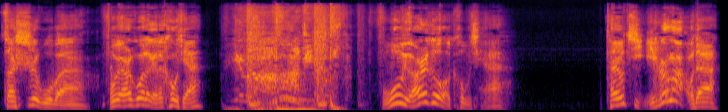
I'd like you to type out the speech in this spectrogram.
算事故呗？服务员过来给他扣钱。服务员给我扣钱，他有几个脑袋？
